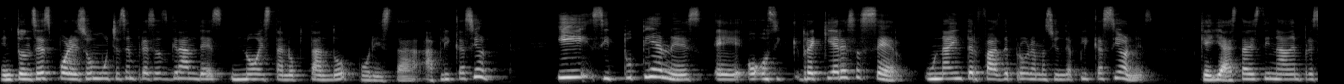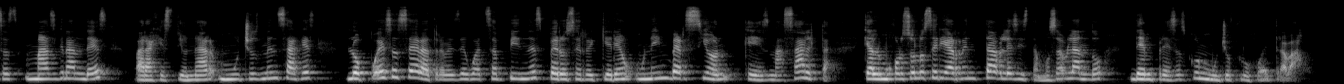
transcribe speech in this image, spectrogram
Entonces, por eso muchas empresas grandes no están optando por esta aplicación. Y si tú tienes eh, o, si requieres hacer una interfaz de programación de aplicaciones que ya está destinada a empresas más grandes para gestionar muchos mensajes, lo puedes hacer a través de WhatsApp Business, pero se requiere una inversión que es más alta, que a lo mejor solo sería rentable si estamos hablando de empresas con mucho flujo de trabajo.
